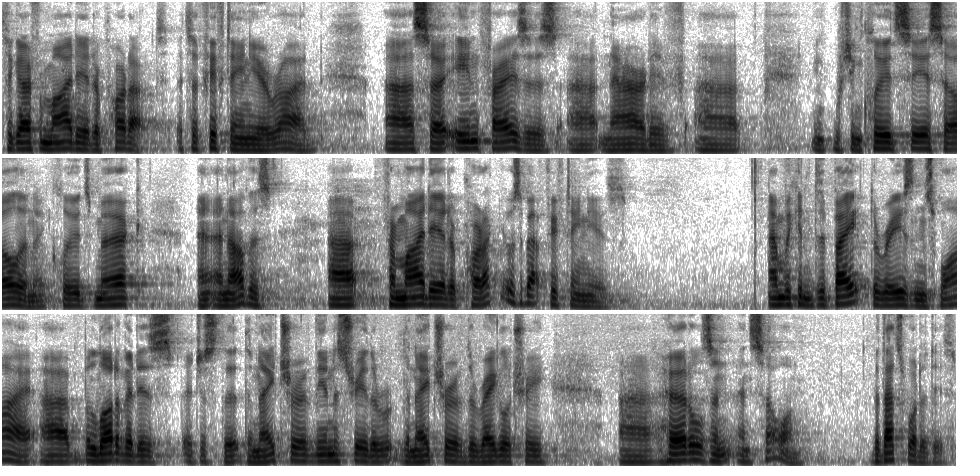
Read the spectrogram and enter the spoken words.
to go from idea to product. It's a 15-year ride. Uh, so Ian Frazer's uh, narrative uh, which includes CSL and includes Merck and, and others, uh, from idea to product, it was about 15 years. And we can debate the reasons why, uh, but a lot of it is just the, the nature of the industry, the, the nature of the regulatory uh, hurdles and, and so on. But that's what it is.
